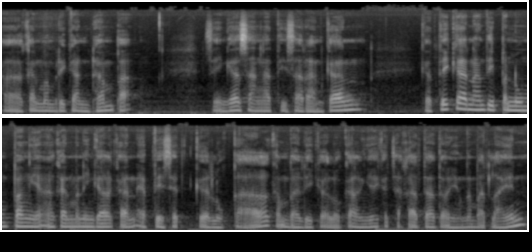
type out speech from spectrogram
uh, akan memberikan dampak. Sehingga sangat disarankan ketika nanti penumpang yang akan meninggalkan FTZ ke lokal, kembali ke lokalnya ke Jakarta atau yang tempat lain,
